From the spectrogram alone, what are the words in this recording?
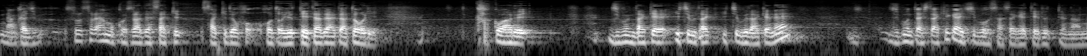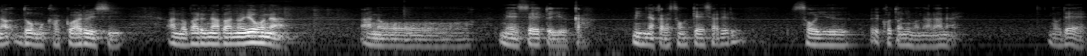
なんか自分それはもうこちらでさっき先ほど言っていただいた通りかっこ悪い。自分だけ一部だけ一部だけね自分たちだけが一部を捧げているっていうのはどうもかっこ悪いしあのバルナバのようなあの名声というかみんなから尊敬されるそういうことにもならないので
